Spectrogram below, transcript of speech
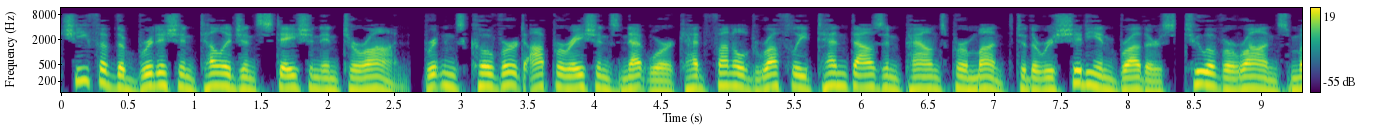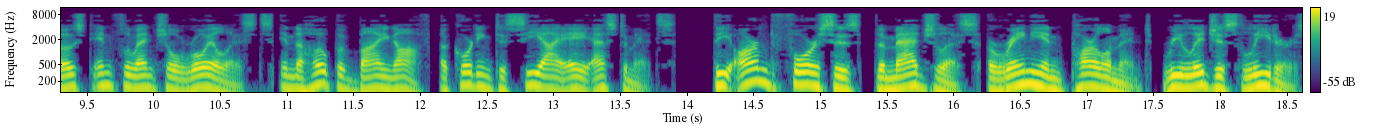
chief of the British intelligence station in Tehran, Britain's covert operations network had funneled roughly £10,000 per month to the Rashidian brothers two of Iran's most influential royalists in the hope of buying off, according to CIA estimates. The armed forces, the Majlis Iranian parliament, religious leaders,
